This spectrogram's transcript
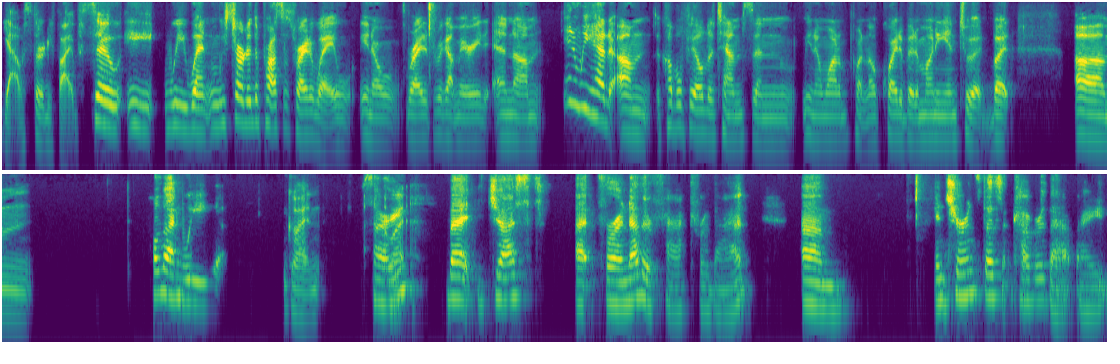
yeah i was 35 so he, we went and we started the process right away you know right after we got married. And um and we had um a couple failed attempts and you know wanted to put quite a bit of money into it. But um hold on. we go ahead. Sorry. But just uh, for another fact for that um, insurance doesn't cover that, right?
